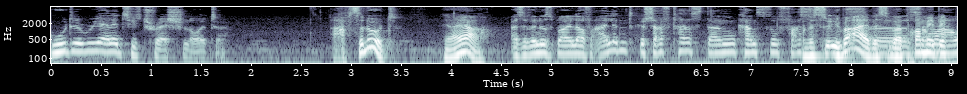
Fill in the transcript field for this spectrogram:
gute Reality-Trash-Leute. Absolut. Ja, ja. Also wenn du es bei Love Island geschafft hast, dann kannst du fast. Und bist du überall. ins, Bist du bei äh, Promi Big Sommerhaus-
